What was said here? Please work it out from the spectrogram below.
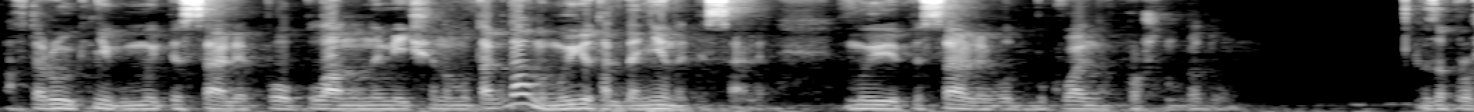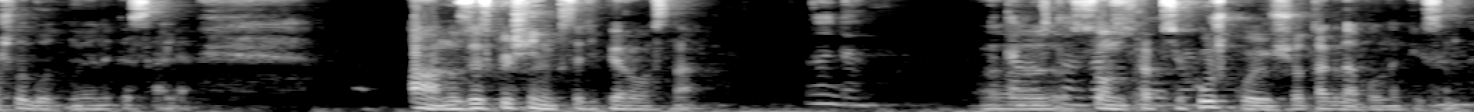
а вторую книгу мы писали по плану, намеченному тогда, но мы ее тогда не написали. Мы ее писали вот буквально в прошлом году. За прошлый год мы ее написали. А, ну за исключением, кстати, первого сна. Ну да. Потому что Сон про психушку да. еще тогда был написан.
